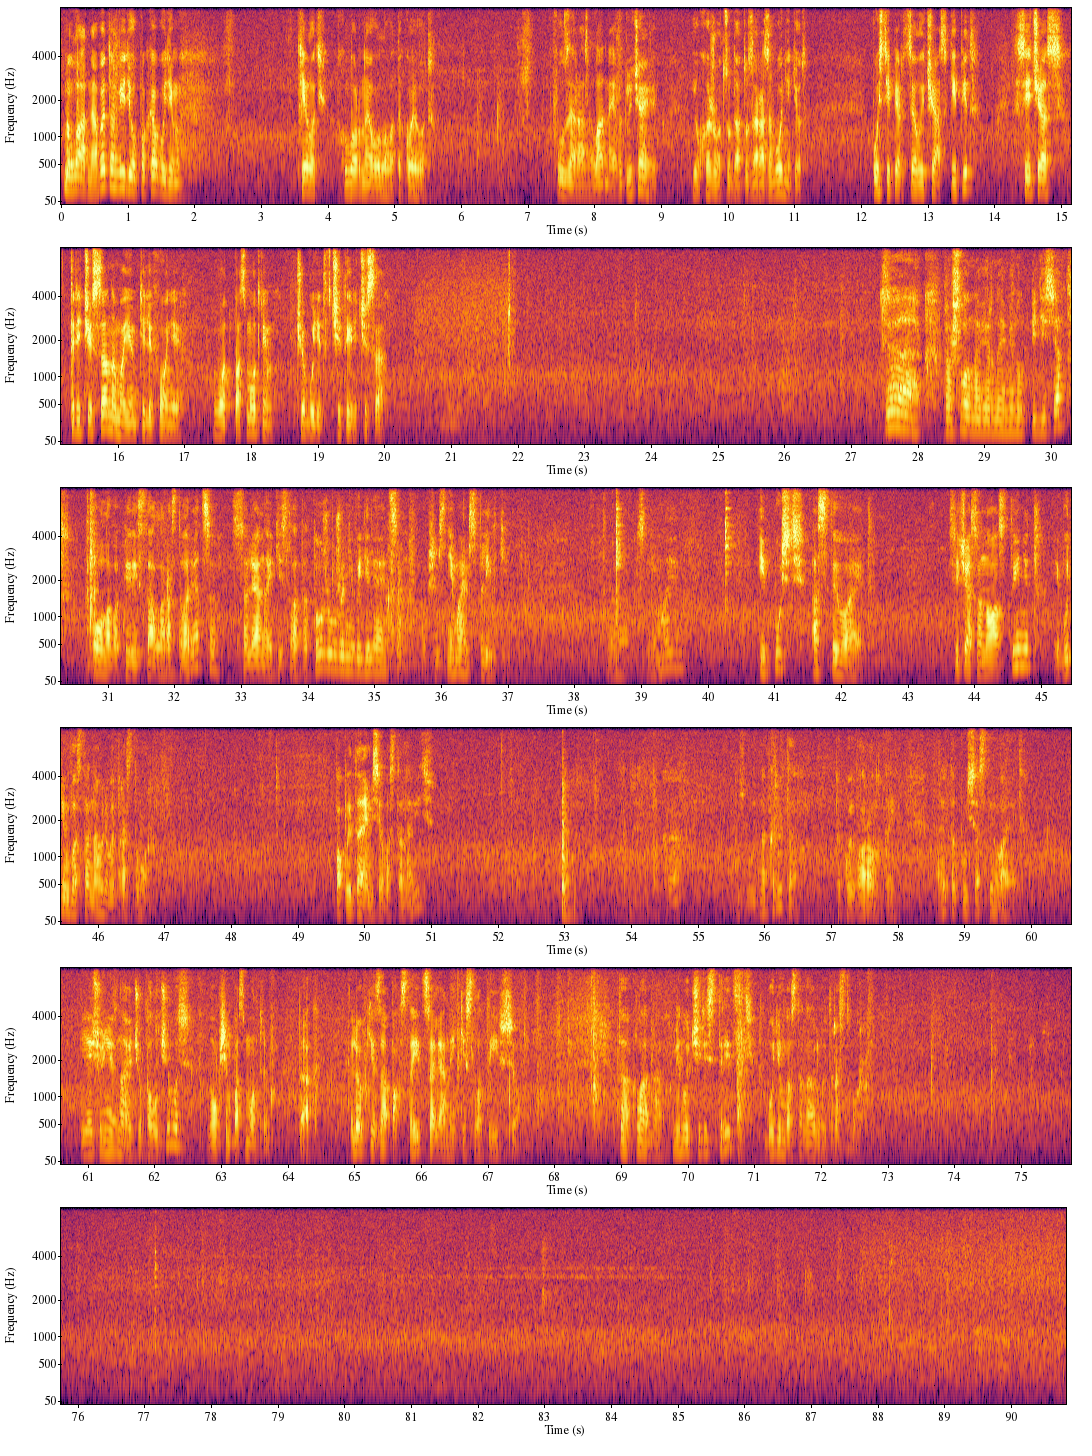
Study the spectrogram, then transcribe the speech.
Ну ладно, в этом видео пока будем делать хлорное олово такое вот. Фу, зараза. Ладно, я выключаю и ухожу отсюда, а то зараза вонь идет. Пусть теперь целый час кипит. Сейчас 3 часа на моем телефоне. Вот, посмотрим, что будет в 4 часа. Так, прошло, наверное, минут 50. Олово перестало растворяться. Соляная кислота тоже уже не выделяется. В общем, снимаем с плитки. Так, снимаем. И пусть остывает. Сейчас оно остынет и будем восстанавливать раствор попытаемся восстановить. Пока пусть будет накрыто такой воронкой, а это пусть остывает. Я еще не знаю, что получилось, но в общем посмотрим. Так, легкий запах стоит соляной кислоты и все. Так, ладно, минут через 30 будем восстанавливать раствор.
